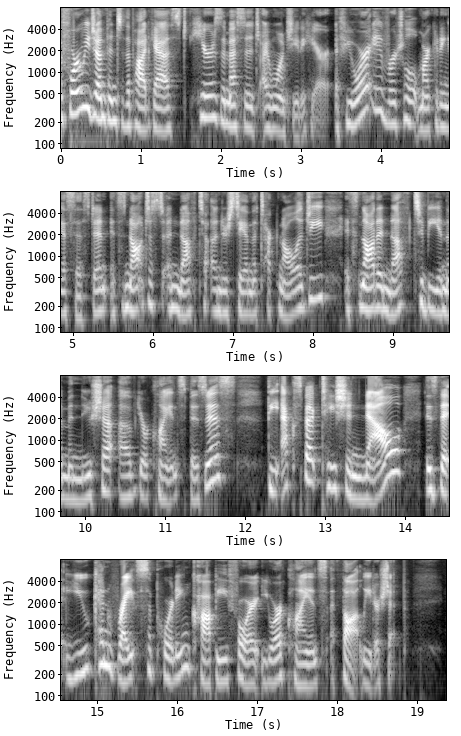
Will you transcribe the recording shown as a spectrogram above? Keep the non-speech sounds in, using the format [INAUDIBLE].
Before we jump into the podcast, here's a message I want you to hear. If you're a virtual marketing assistant, it's not just enough to understand the technology, it's not enough to be in the minutia of your client's business. The expectation now is that you can write supporting copy for your client's thought leadership.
